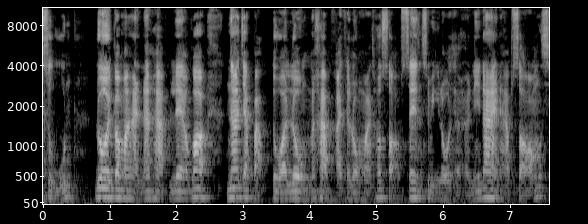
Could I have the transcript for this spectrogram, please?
2450 โดยประมาณนะครับ แล้วก็น่าจะปรับตัวลงนะครับ อาจจะลงมาทดสอบเส้นสวิงโลแถวๆนี้ได้นะครับ 2 4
